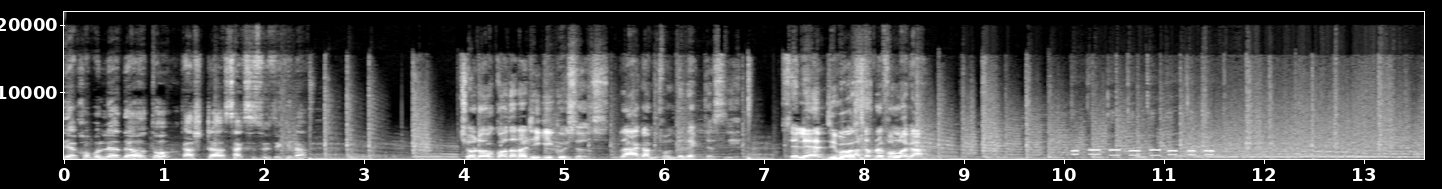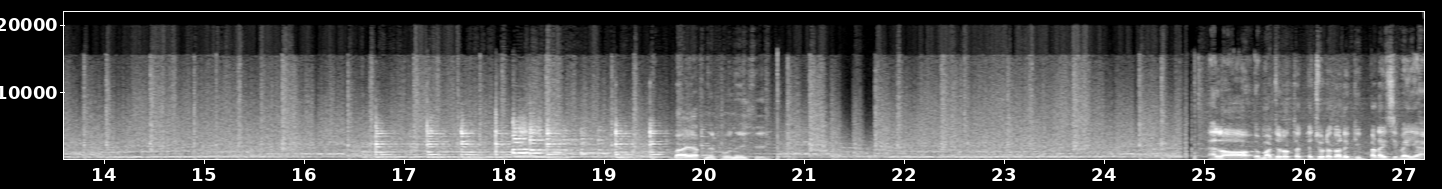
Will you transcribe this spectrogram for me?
দিয়ে খবর লিয়ে দেওয়া হতো কাজটা সাকসেস হয়েছে কিনা? ছোট কথাটা ঠিকই কইছস। রাগ আমি ফোনতে দেখতেছি। ছেলে জি বস। তারপরে ফোন লাগা? ভাই আপনার ফোন আইছে হ্যালো তোমার জন্য তো একটা ছোটখাটো গিফট পাঠাইছি ভাইয়া।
